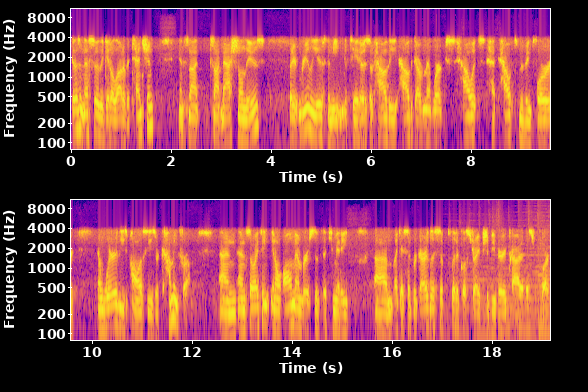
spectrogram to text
doesn't necessarily get a lot of attention, it's not it's not national news, but it really is the meat and potatoes of how the how the government works, how it's how it's moving forward, and where these policies are coming from. And and so I think you know all members of the committee, um, like I said, regardless of political stripe, should be very proud of this report.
